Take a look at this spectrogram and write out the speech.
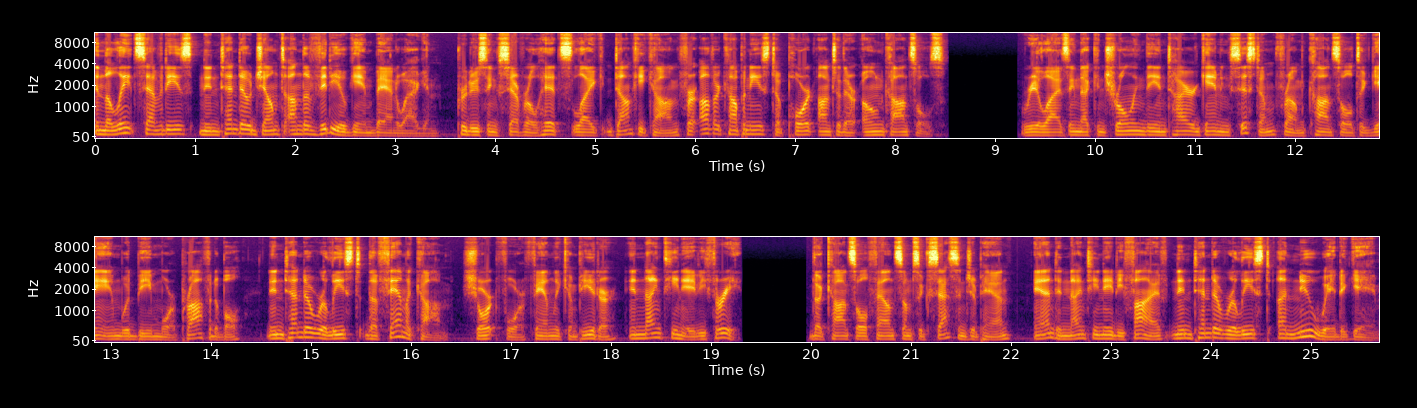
in the late 70s, Nintendo jumped on the video game bandwagon, producing several hits like Donkey Kong for other companies to port onto their own consoles. Realizing that controlling the entire gaming system from console to game would be more profitable, Nintendo released the Famicom, short for Family Computer, in 1983. The console found some success in Japan, and in 1985, Nintendo released a new way to game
